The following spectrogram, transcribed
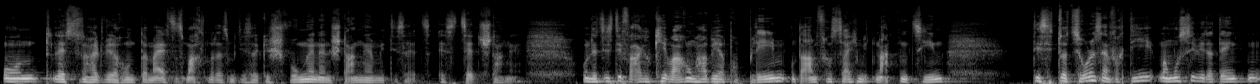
und lässt sie dann halt wieder runter. Meistens macht man das mit dieser geschwungenen Stange, mit dieser SZ-Stange. Und jetzt ist die Frage, okay, warum habe ich ein Problem, unter Anführungszeichen, mit Nackenziehen? Die Situation ist einfach die, man muss sich wieder denken,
